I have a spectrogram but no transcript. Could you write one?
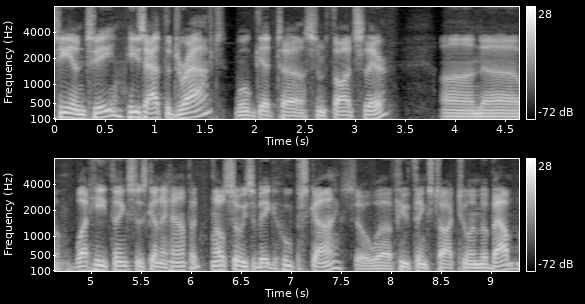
TNT. He's at the draft. We'll get uh, some thoughts there on uh, what he thinks is going to happen. Also, he's a big hoops guy, so uh, a few things to talk to him about.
